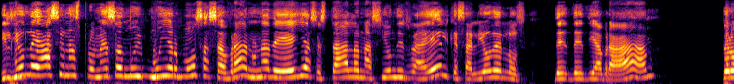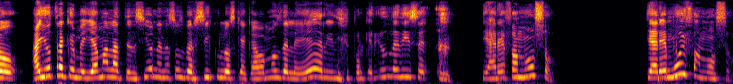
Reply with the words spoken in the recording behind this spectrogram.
Y Dios le hace unas promesas muy, muy hermosas a Abraham. Una de ellas está a la nación de Israel que salió de los de, Abraham. Pero hay otra que me llama la atención en esos versículos que acabamos de leer, y porque Dios le dice, te haré famoso, te haré muy famoso.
